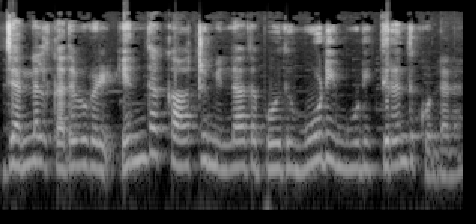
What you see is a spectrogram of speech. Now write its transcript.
ஜன்னல் கதவுகள் எந்த காற்றும் இல்லாத போது மூடி மூடி திறந்து கொண்டன.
